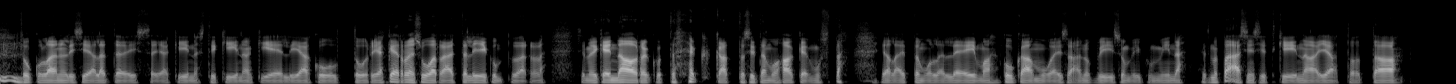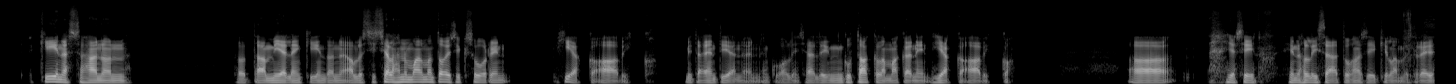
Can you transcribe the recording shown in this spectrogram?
mm. sukulainen oli siellä töissä ja kiinnosti Kiinan kieli ja kulttuuri. Ja kerroin suoraan, että liikun pyörällä. Se melkein nauroi, kun katsoi sitä mun hakemusta ja laittoi mulle leima. Kukaan muu ei saanut viisumia kuin minä. Et mä pääsin sitten Kiinaan ja tota, Kiinassahan on tota, mielenkiintoinen alue. Siis siellähän on maailman toisiksi suurin hiekka-aavikko, mitä en tiennyt ennen kuin olin siellä. Eli niin kuin Taklamakanin hiekka-aavikko. Uh, ja siinä, siinä on lisää tuhansia kilometrejä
